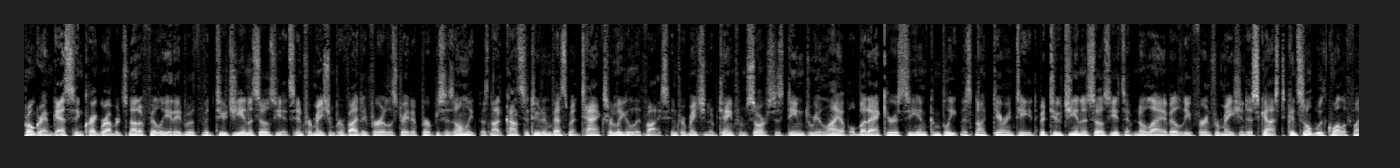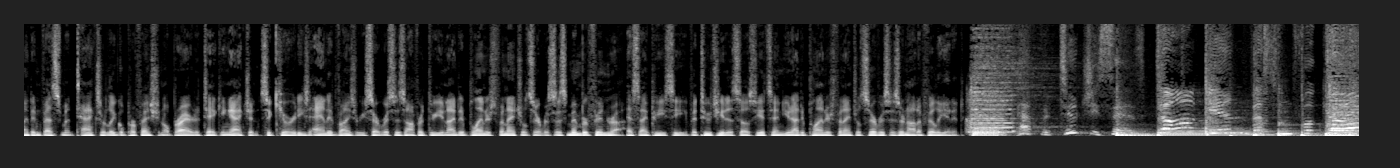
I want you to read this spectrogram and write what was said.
Program guests and Craig Roberts not affiliated with Vitucci and Associates. Information provided for illustrative purposes only does not constitute investment, tax, or legal advice. Information obtained from sources deemed reliable, but accuracy and completeness not guaranteed. Vitucci and Associates have no liability for information discussed. Consult with qualified investment, tax, or legal professional prior to taking action. Securities and advisory services offered through United Planners Financial Services, member FINRA, SIPC, Vitucci and Associates, and United Planners Financial Services are not affiliated. Pat Vitucci says, don't invest and forget.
